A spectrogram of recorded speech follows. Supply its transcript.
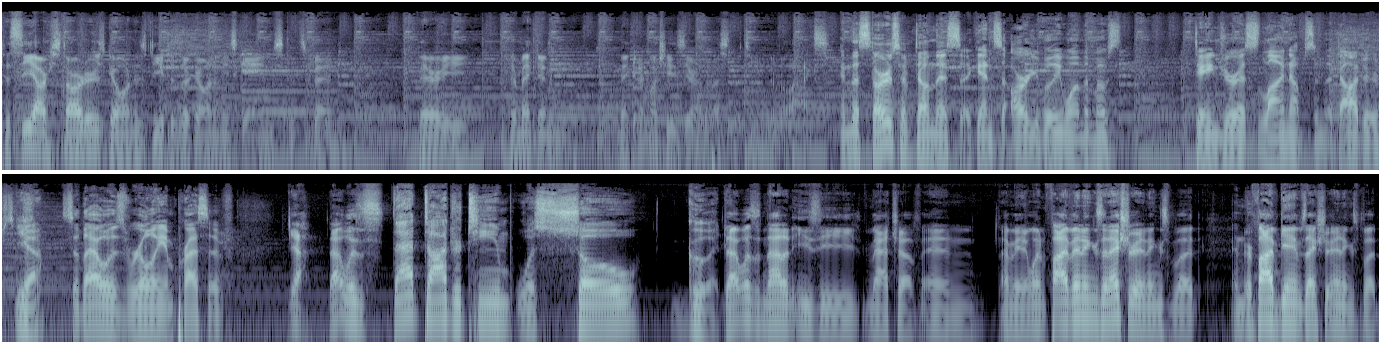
to see our starters going as deep as they're going in these games, it's been very. They're making making it much easier on the rest of the team to relax. And the Stars have done this against arguably one of the most dangerous lineups in the Dodgers. yeah, So that was really impressive. Yeah, that was that Dodger team was so good. that was not an easy matchup, and I mean it went five innings and extra innings, but And or five games extra innings, but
